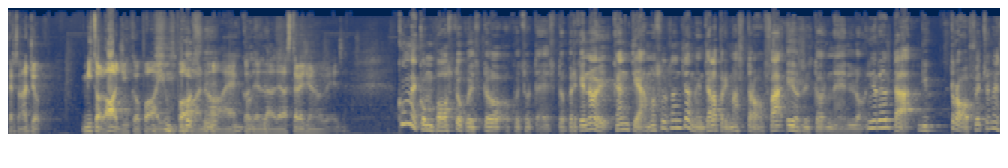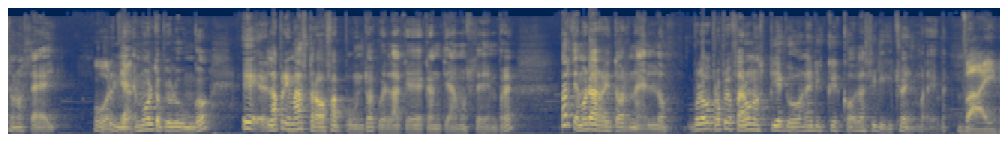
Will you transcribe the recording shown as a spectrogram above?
personaggio mitologico poi un po', po' no? Ecco, po' sì. della, della storia genovese. Come è composto questo, questo testo? Perché noi cantiamo sostanzialmente la prima strofa e il ritornello. In realtà di strofe ce ne sono sei, quindi è Urca. molto più lungo e la prima strofa appunto è quella che cantiamo sempre. Partiamo dal ritornello. Volevo proprio fare uno spiegone di che cosa si dice in breve. Vai.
